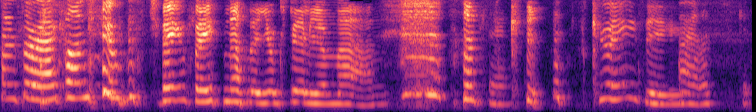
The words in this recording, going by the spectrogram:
I'm sorry, I can't do it with straight face now that you're clearly a man. That's, Okay. that's crazy. All right, let's get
